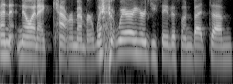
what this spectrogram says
and no, and I can't remember where, where I heard you say this one, but um,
